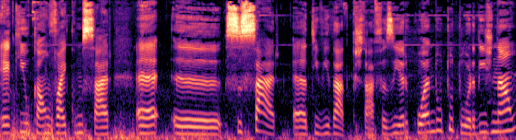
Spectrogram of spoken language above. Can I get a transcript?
é que o cão vai começar a uh, cessar a atividade que está a fazer quando o tutor diz não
